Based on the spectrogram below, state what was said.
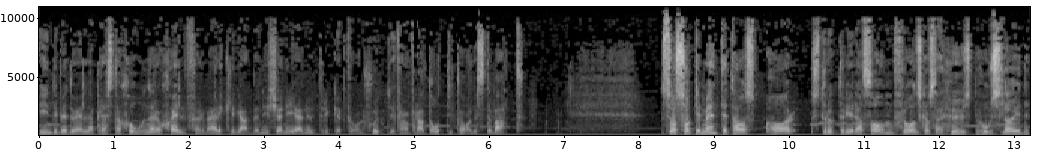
individuella prestationer och självförverkligande. Ni känner igen uttrycket från 70 framförallt 80-talets debatt. Så sortimentet har, har strukturerats om från ska säga, husbehovsslöjd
